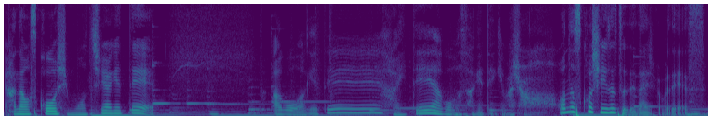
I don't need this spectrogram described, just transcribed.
鼻を少し持ち上げて、顎を上げて、吐いて、顎を下げていきましょう。ほんの少しずつで大丈夫です。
